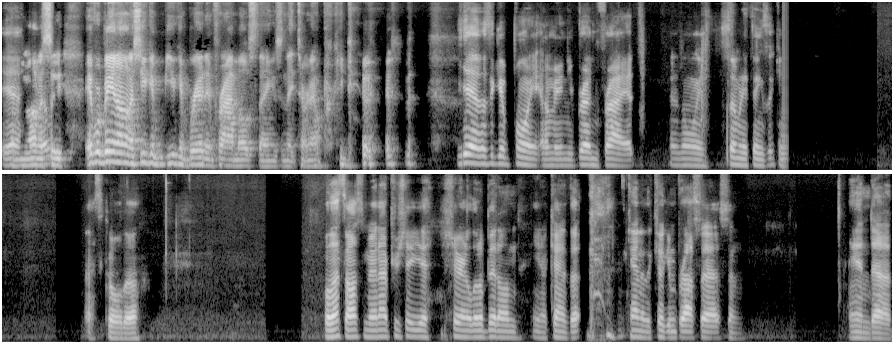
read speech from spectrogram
Yeah, I mean, honestly, if we're being honest, you can you can bread and fry most things, and they turn out pretty good. yeah, that's a good point. I mean, you bread and fry it. There's only so many things that can. That's cool though. Well, that's awesome, man. I appreciate you sharing a little bit on you know kind of the kind of the cooking process and and uh,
